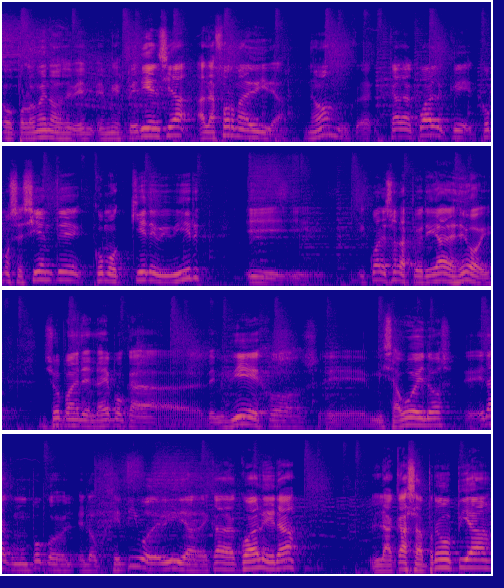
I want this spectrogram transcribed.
o por lo menos en, en mi experiencia, a la forma de vida, ¿no? Cada cual, que, cómo se siente, cómo quiere vivir y, y- y cuáles son las prioridades de hoy. Yo poner en la época de mis viejos, eh, mis abuelos, era como un poco el, el objetivo de vida de cada cual era la casa propia,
